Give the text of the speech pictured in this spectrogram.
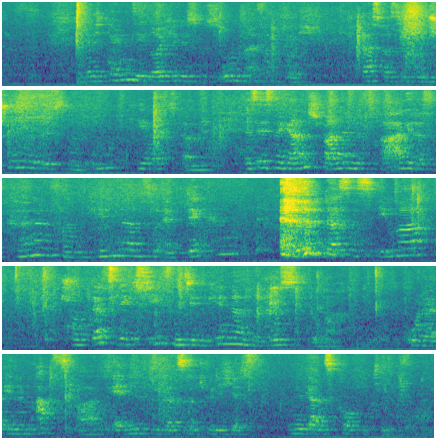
das? Vielleicht kennen Sie solche Diskussionen einfach durch das, was Sie in Schule wissen und umgekehrt. Ähm, es ist eine ganz spannende Frage, das Können von Kindern zu entdecken, ohne dass es immer schon reflexiv mit den Kindern bewusst gemacht wird oder in einem Abfragen endet, wie das natürlich jetzt eine ganz kognitive Form.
